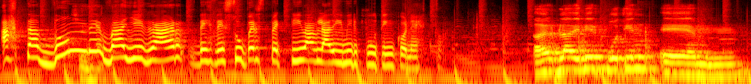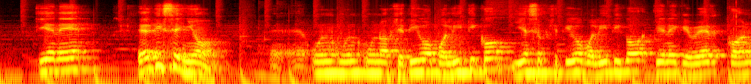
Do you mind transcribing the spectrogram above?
¿hasta dónde va a llegar desde su perspectiva Vladimir Putin con esto? A ver, Vladimir Putin em, tiene, él diseñó eh, un, objetivo político y ese objetivo político tiene que ver con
